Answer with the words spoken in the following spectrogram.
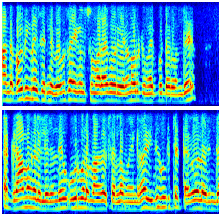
அந்த பகுதிகளை சேர்ந்த விவசாயிகள் சுமாராக ஒரு இருநூறுக்கும் மேற்பட்டோர் வந்து அஹ், கிராமங்களில் இருந்து ஊர்வலமாக செல்ல முயன்றனர். இது குறித்த தகவல் அறிந்த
